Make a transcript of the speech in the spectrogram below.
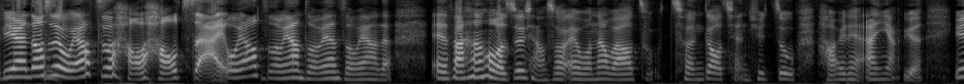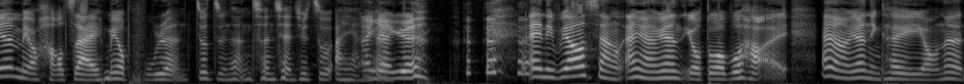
别人都是我要住好豪宅，我要怎么样怎么样怎么样的。哎，反正我就想说，哎，我那我要住存够钱去住好一点安养院，因为没有豪宅，没有仆人，就只能存钱去住安养安养院。哎，你不要想安养院有多不好，哎，安养院你可以有那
